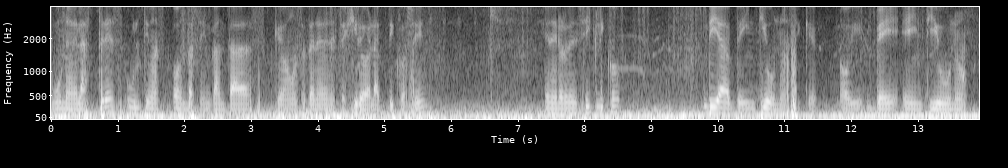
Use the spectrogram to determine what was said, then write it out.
Una de las tres últimas ondas encantadas que vamos a tener en este giro galáctico, ¿sí? En el orden cíclico, día 21, así que hoy 21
